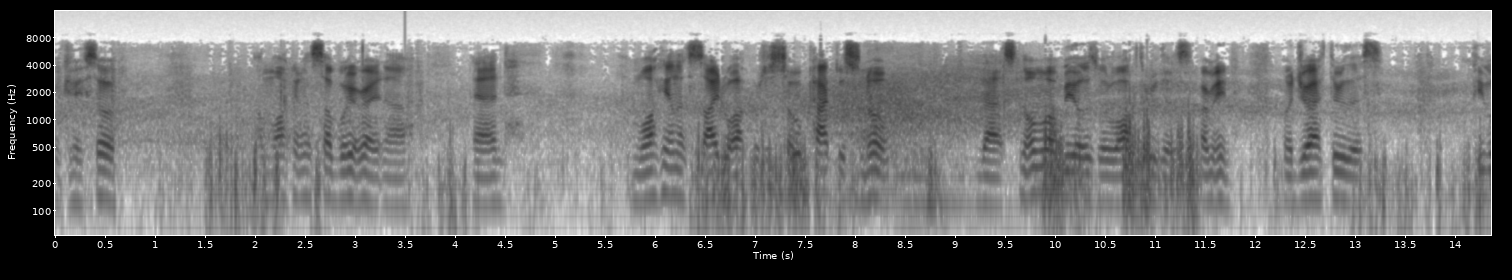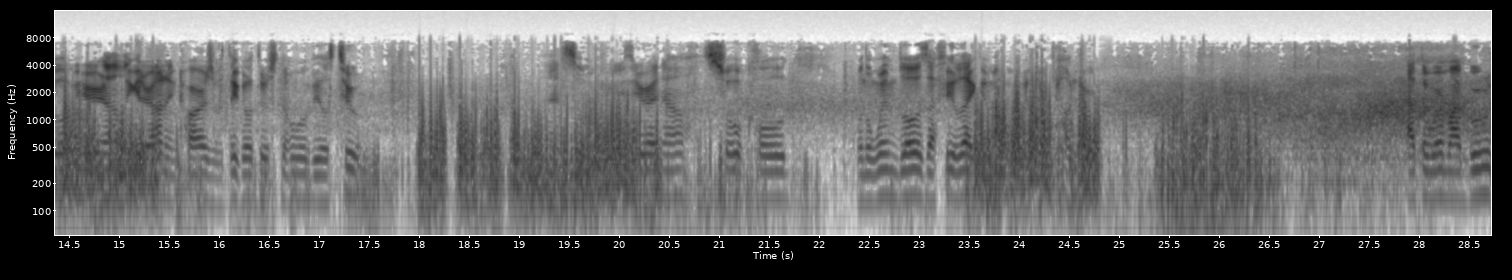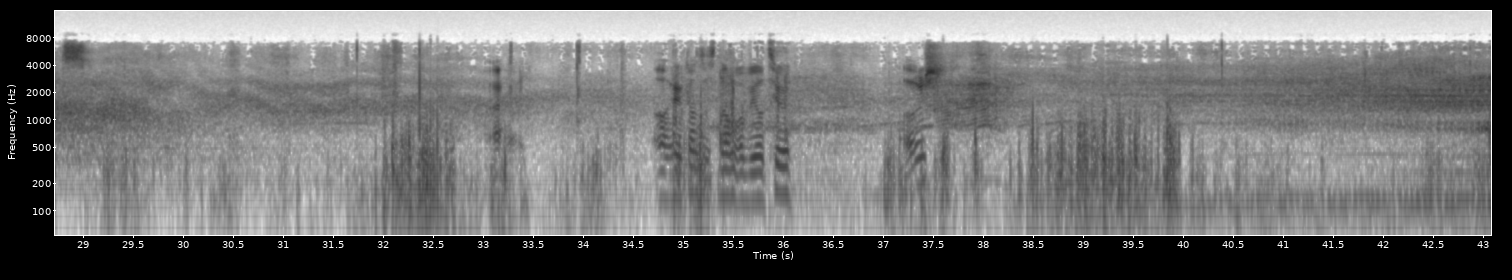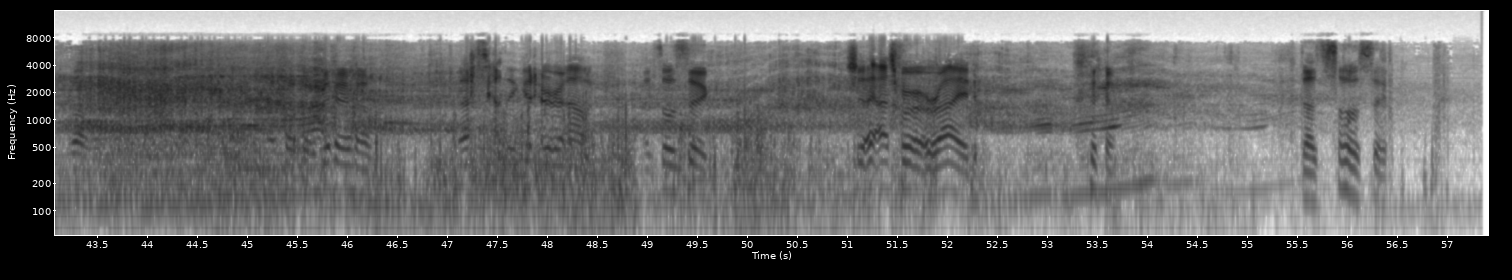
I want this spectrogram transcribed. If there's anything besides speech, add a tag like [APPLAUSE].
Okay, so I'm walking on the subway right now, and I'm walking on the sidewalk, which is so packed with snow that snowmobiles would walk through this. I mean, would drive through this. People over here not only get around in cars, but they go through snowmobiles too. And it's so crazy right now. It's so cold. When the wind blows, I feel like I'm in winter tundra. Have to wear my boots. Alright. Oh, here comes a snowmobile too. Oh sh. Oh, damn. That's how they get around. That's so sick. Should I ask for a ride? [LAUGHS] That's so sick.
